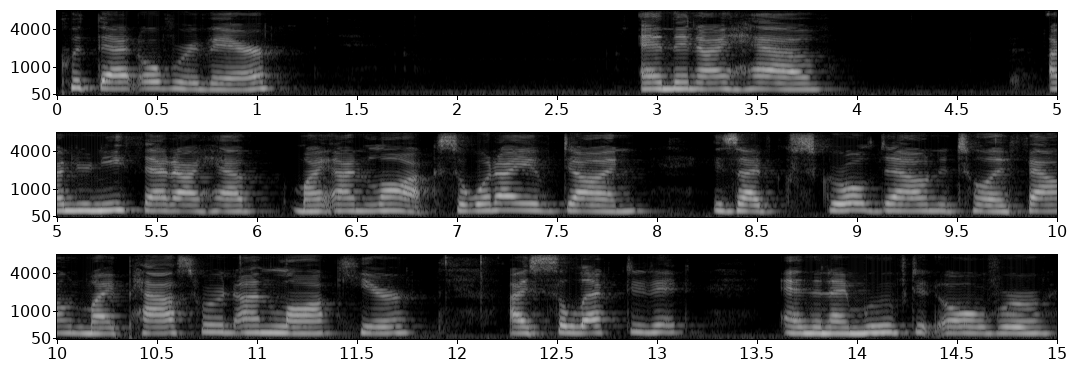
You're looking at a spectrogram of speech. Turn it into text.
put that over there and then I have underneath that I have my unlock. So what I have done is I've scrolled down until I found my password unlock here. I selected it and then I moved it over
